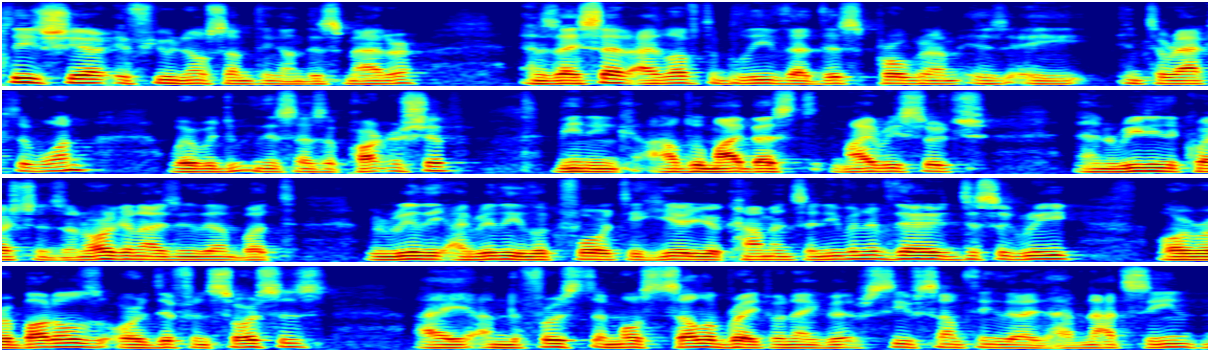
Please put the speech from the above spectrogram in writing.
please share if you know something on this matter. And as I said, I love to believe that this program is a interactive one, where we're doing this as a partnership, meaning I'll do my best, my research, and reading the questions and organizing them, but we really, I really look forward to hear your comments, and even if they disagree or rebuttals or different sources, I am the first and most celebrate when I receive something that I have not seen,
